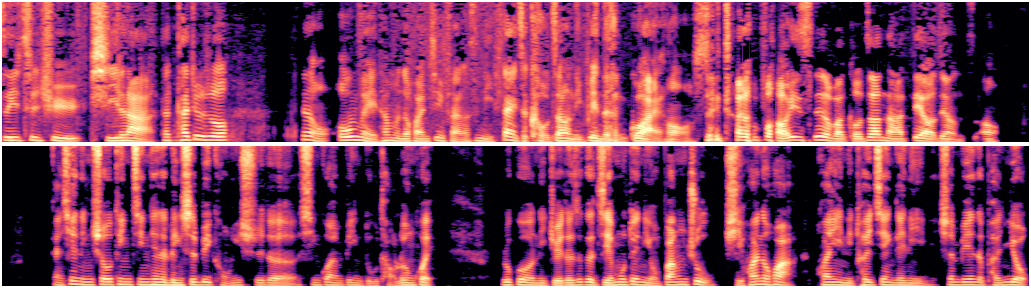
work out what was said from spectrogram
第一次去希腊，他他就是说那种欧美他们的环境反而是你戴着口罩你变得很怪哦，所以他都不好意思要把口罩拿掉这样子哦。感谢您收听今天的林氏璧孔医师的新冠病毒讨论会。如果你觉得这个节目对你有帮助，喜欢的话，欢迎你推荐给你身边的朋友，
